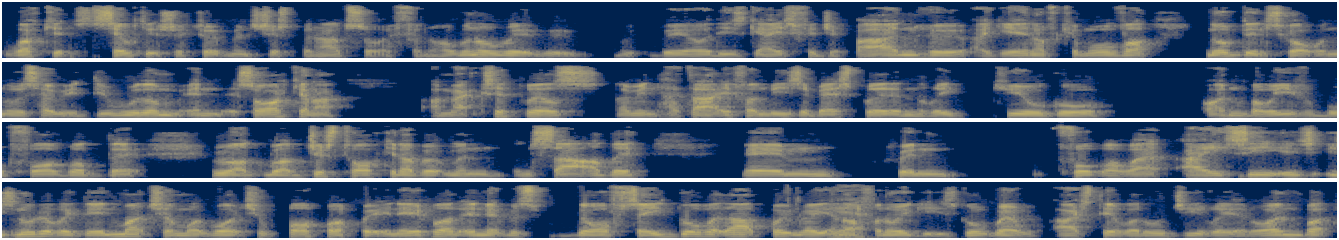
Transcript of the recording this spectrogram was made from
look at Celtic's recruitment's just been absolutely phenomenal with, with, with, all these guys for Japan who, again, have come over. Nobody in Scotland knows how to deal with them, and it's all kind of a mix of players. I mean, Hatate for me is the best player in the league. Kyogo, unbelievable forward. That we were, we were just talking about him on, on Saturday um, when football I see he's, he's not really doing much. I'm like watching pop up at enabler, and it was the offside goal at that point, right yeah. enough. I know he get his goal. Well, Ash Taylor OG later on, but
